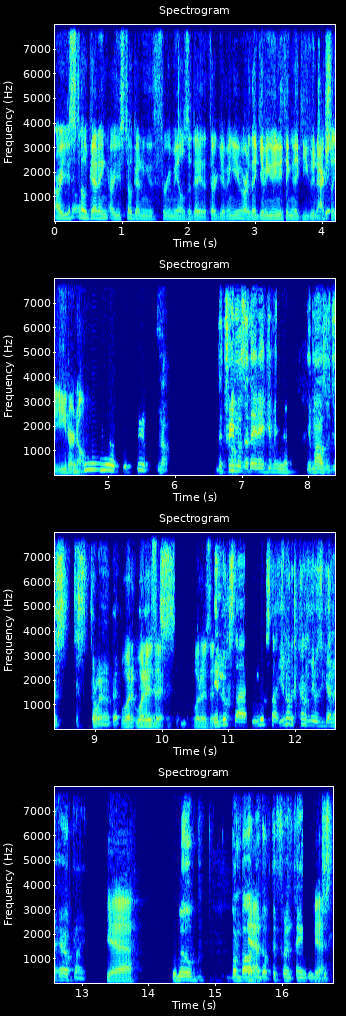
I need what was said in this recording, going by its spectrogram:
Are you you still know. getting are you still getting the three meals a day that they're giving you? Are they giving you anything that you can actually eat or no? the three- no. The three meals a day they're giving you, you might as well just just throw in a bit. What what is it? What is It it? looks like it looks like you know the kind of meals you get on an airplane. Yeah. The little bombardment of different things. Yeah. You just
